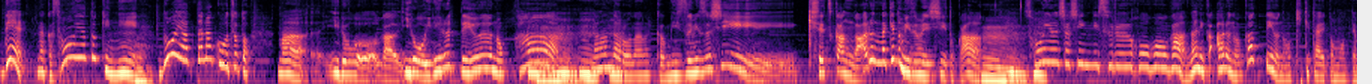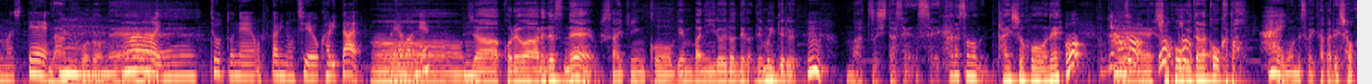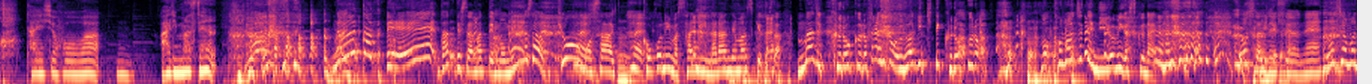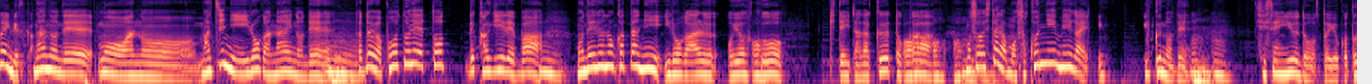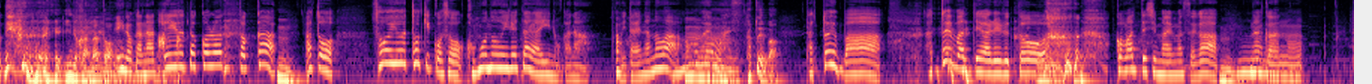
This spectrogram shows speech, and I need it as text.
でなんかそういう時にうん。どうやったらこうちょっとまあ色が色を入れるっていうのか、うん。なんだろうななんかみずみずしい季節感があるんだけどみずみずしいとか、うん。そういう写真にする方法が何かあるのかっていうのを聞きたいと思ってまして。なるほどね。はちょっとねお二人の知恵を借りたい。これはね。じゃあこれはあれですね。最近こう現場にいろいろ出出向いてるうん松下先生からその対処法をね、お行きましょう、えー処方をいただこうかとはい。思うんですがいかがでしょうか、対処法はうんありません。なんだってだってさ待ってもうみんなさ今日もさ、はい。ここに今3人並んでますけどさマジ黒黒2人とも上着着て黒黒。もうこの時点で色味が少ない。どうしたらいいん？ですそうですかよね。どうしようもないんですか？なのでもうあの街に色がないので、うん。例えばポートレートで限れば、うん。モデルの方に色があるお洋服を着ていただくとかもうそうしたらもうそこに目がい行くので、うんうん。視線誘導ということで。いいのかなと。いいのかなっていうところとか、うん。あとそういう時こそ小物を入れたらいいのかなあ。みたいなのは思います。うん。例えば？例えば例えばって言われると 困ってしまいますが、うん。なんかあの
